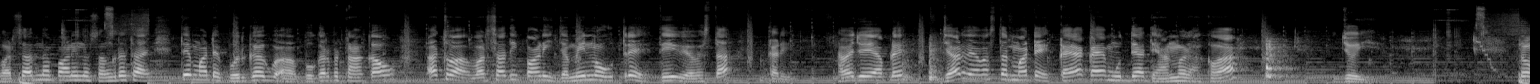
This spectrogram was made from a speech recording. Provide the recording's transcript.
વરસાદના પાણીનો સંગ્રહ થાય તે માટે ભૂગર્ભ ભૂગર્ભ ટાંકાઓ અથવા વરસાદી પાણી જમીનમાં ઉતરે તેવી વ્યવસ્થા કરી. હવે જોઈએ આપણે જળ વ્યવસ્થા માટે કયા કયા મુદ્દા ધ્યાનમાં રાખવા જોઈએ. તો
